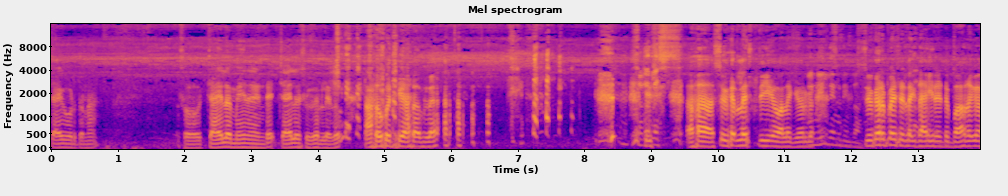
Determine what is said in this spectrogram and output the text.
చాయ్ కొడుతున్నా. సో చాయ్లో మెయిన్ ఏంటంటే చాయ్లో షుగర్ లేదు. తాగబుద్ధి కావడంలే షుగర్ లెస్ టీ వాళ్ళకి ఎవరికి. షుగర్ పేషెంట్లకు తాగినట్టు బాధగా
